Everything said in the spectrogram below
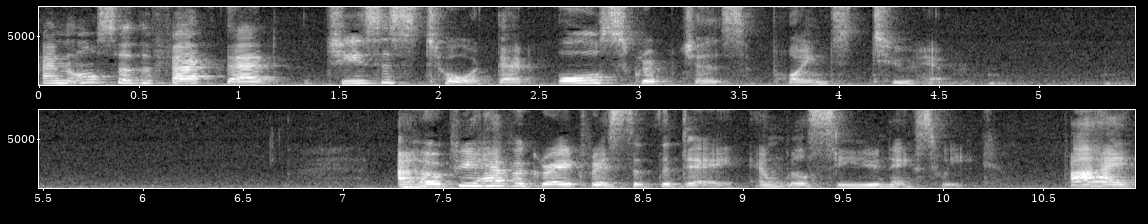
And also the fact that Jesus taught that all scriptures point to him. I hope you have a great rest of the day, and we'll see you next week. Bye.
